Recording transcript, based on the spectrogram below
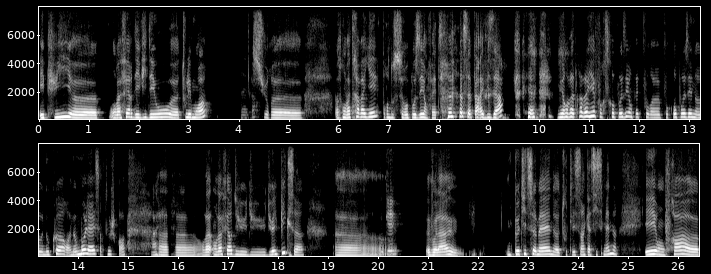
Et puis, on va faire des vidéos tous les mois sur parce qu'on va travailler pour nous se reposer en fait. ça paraît bizarre, mais on va travailler pour se reposer en fait, pour, pour reposer nos, corps, nos mollets surtout, je crois. on, va, on va faire du, du, du LPX. ok. Voilà, une petite semaine toutes les 5 à 6 semaines. Et on fera,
